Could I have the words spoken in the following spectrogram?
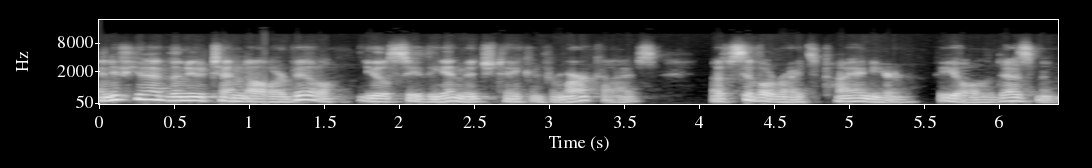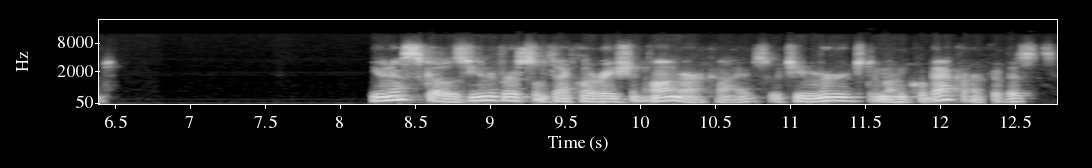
And if you have the new $10 bill, you'll see the image taken from archives of civil rights pioneer Viola Desmond. UNESCO's Universal Declaration on Archives, which emerged among Quebec archivists,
